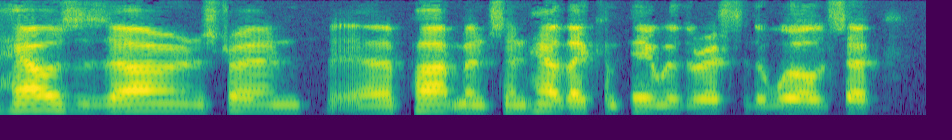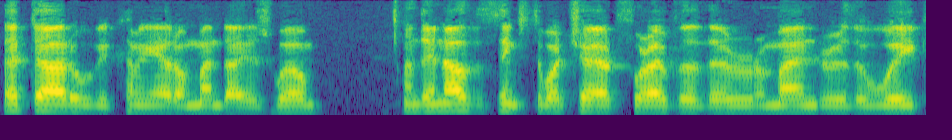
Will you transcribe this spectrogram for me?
houses are in Australian uh, apartments and how they compare with the rest of the world. So that data will be coming out on Monday as well. And then other things to watch out for over the remainder of the week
